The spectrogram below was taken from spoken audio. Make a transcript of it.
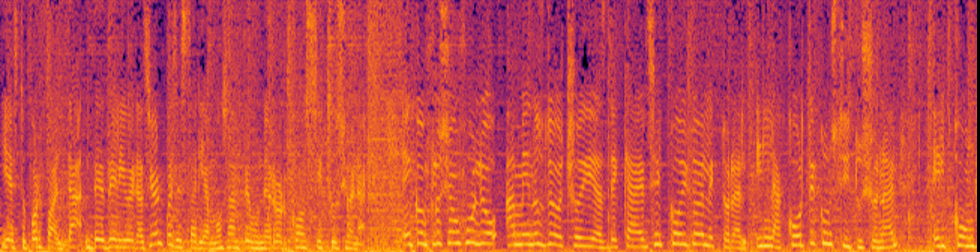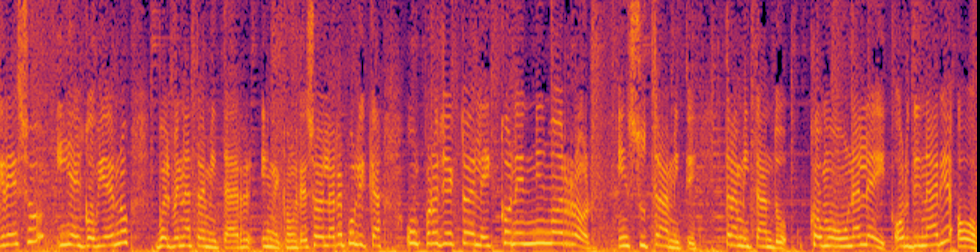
Y esto por falta de deliberación, pues estaríamos ante un error constitucional. En conclusión, Julio, a menos de ocho días de caerse el Código Electoral en la Corte Constitucional, el Congreso y el Gobierno vuelven a tramitar en el Congreso de la República un proyecto de ley con el mismo error en su trámite, tramitando como una ley ordinaria o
